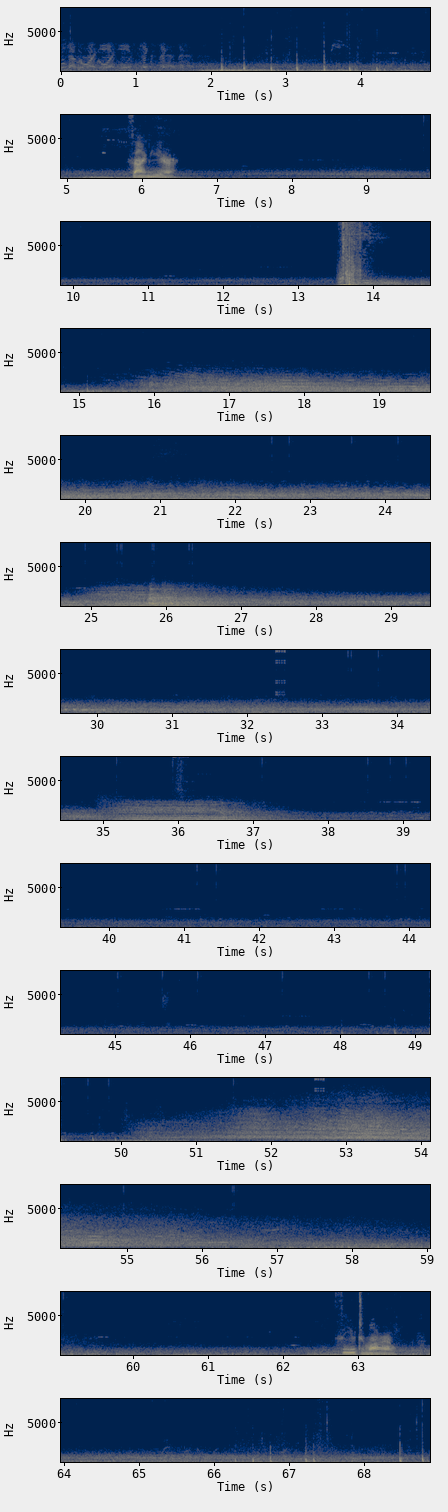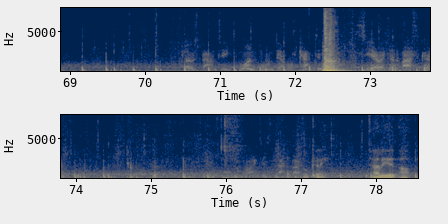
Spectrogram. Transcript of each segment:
Sign here. See you tomorrow. Close bounty. One Horn Devil's captain. Sierra del Vasca. Writers stand back. Okay, tally it up.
